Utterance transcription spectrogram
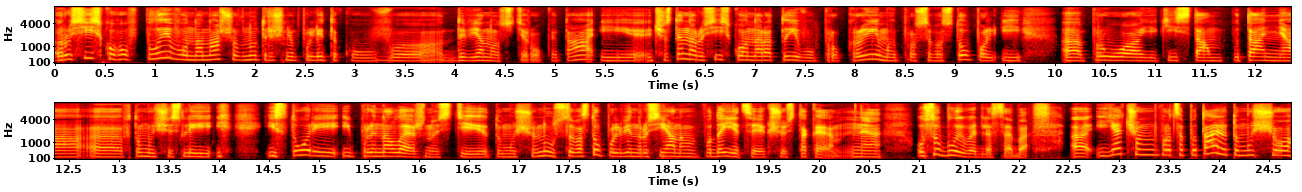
російського впливу на нашу внутрішню політику в 90-ті роки. Та? І частина російського наративу про Крим, і про Севастополь, і е, про якісь там питання, е, в тому числі історії і приналежності, тому що ну, Севастополь він росіянами подається як щось таке е, особливе для себе. Е, І я чому про це питаю? Тому що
